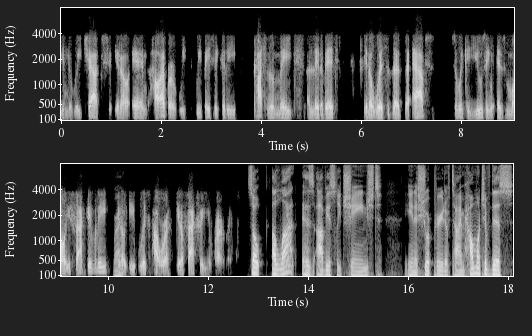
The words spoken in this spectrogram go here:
in the WeChat, you know, and however, we, we basically custom made a little bit, you know, with the, the apps so we can using it more effectively, right. you know, with our, you know, factory environment. So a lot has obviously changed in a short period of time. How much of this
